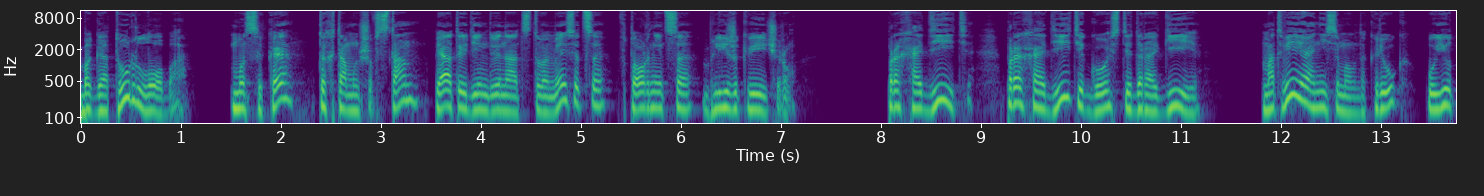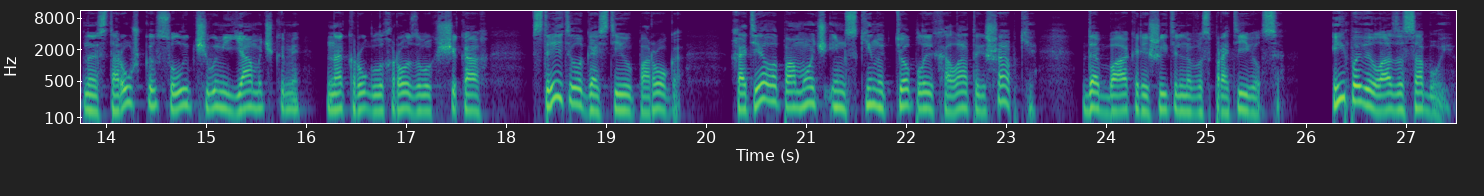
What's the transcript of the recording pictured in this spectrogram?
Богатур Лоба. Масыке, Тахтамышев стан, пятый день двенадцатого месяца, вторница, ближе к вечеру. «Проходите, проходите, гости дорогие!» Матвея Анисимовна Крюк, уютная старушка с улыбчивыми ямочками на круглых розовых щеках, встретила гостей у порога, хотела помочь им скинуть теплые халаты и шапки, да Бак решительно воспротивился, и повела за собой,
